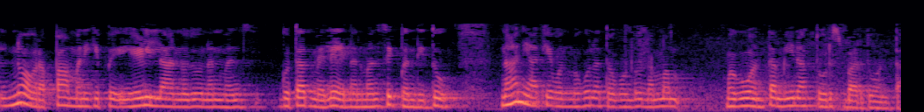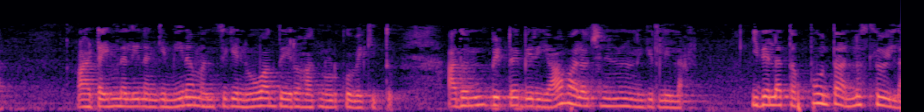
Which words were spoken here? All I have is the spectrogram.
ಇನ್ನೂ ಅವರ ಅಪ್ಪ ಅಮ್ಮನಿಗೆ ಹೇಳಿಲ್ಲ ಅನ್ನೋದು ನನ್ನ ಗೊತ್ತಾದ ಮೇಲೆ ನನ್ನ ಮನಸ್ಸಿಗೆ ಬಂದಿದ್ದು, ನಾನು ಯಾಕೆ ಒಂದು ಮಗುನ ತಗೊಂಡು ನಮ್ಮ ಮಗು ಅಂತ ಮೀನಾಗಿ ತೋರಿಸಬಾರ್ದು ಅಂತ. ಆ ಟೈಮ್ನಲ್ಲಿ ನನಗೆ ಮೀನಾ ಮನಸ್ಸಿಗೆ ನೋವಾಗದೇ ಇರೋ ಹಾಗೆ ನೋಡ್ಕೋಬೇಕಿತ್ತು. ಅದೊಂದು ಬಿಟ್ಟರೆ ಬೇರೆ ಯಾವ ಆಲೋಚನೆನೂ ನನಗಿರಲಿಲ್ಲ. ಇದೆಲ್ಲ ತಪ್ಪು ಅಂತ ಅನ್ನಿಸ್ಲೂ ಇಲ್ಲ.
